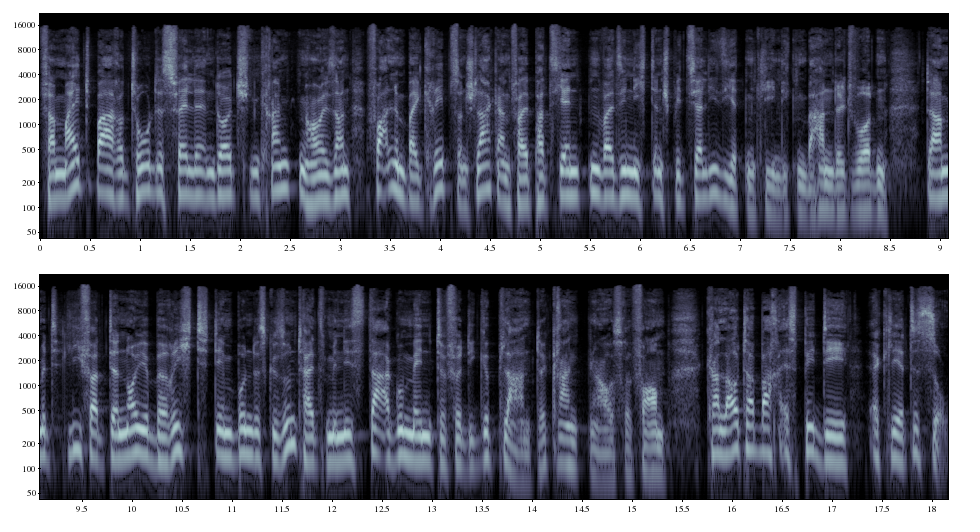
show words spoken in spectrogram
vermeidbare Todesfälle in deutschen Krankenhäusern, vor allem bei Krebs- und Schlaganfallpatienten, weil sie nicht in spezialisierten Kliniken behandelt wurden. Damit liefert der neue Bericht dem Bundesgesundheitsminister Argumente für die geplante Krankenhausreform. Karl Lauterbach, SPD, erklärt es so.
